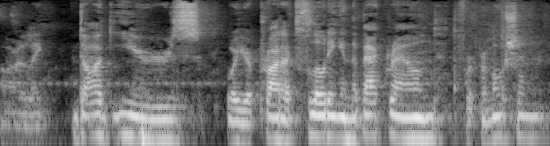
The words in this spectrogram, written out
or like dog ears or your product floating in the background for promotion.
